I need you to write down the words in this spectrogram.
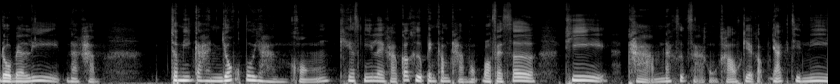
โดเบลลี่นะครับ จะมีการยกตัวอย่างของเคสนี้เลยครับ ก็คือเป็นคำถามของ professor ที่ถามนักศึกษาของเขาเกี่ยวกับยักษ์จินนี่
